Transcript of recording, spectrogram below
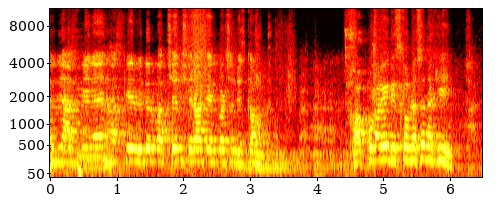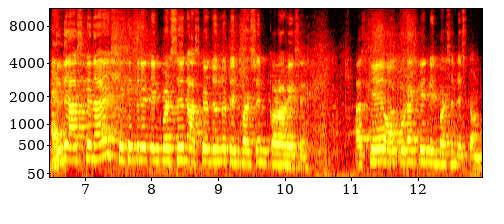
যদি আজকে নেন আজকের ভিতরে পাচ্ছেন সেরা টেন পার্সেন্ট ডিসকাউন্ট সব প্রোডাক্টে ডিসকাউন্ট আছে নাকি? যদি আজকে নেয় সেক্ষেত্রে টেন পার্সেন্ট আজকের জন্য টেন পার্সেন্ট করা হয়েছে। আজকে অল প্রোডাক্টে টেন পার্সেন্ট ডিসকাউন্ট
